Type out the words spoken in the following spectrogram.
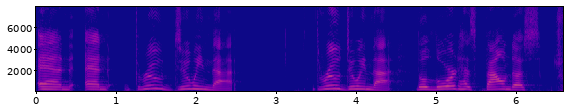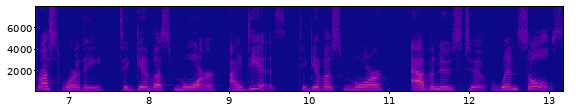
and and through doing that through doing that the lord has found us trustworthy to give us more ideas to give us more avenues to win souls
